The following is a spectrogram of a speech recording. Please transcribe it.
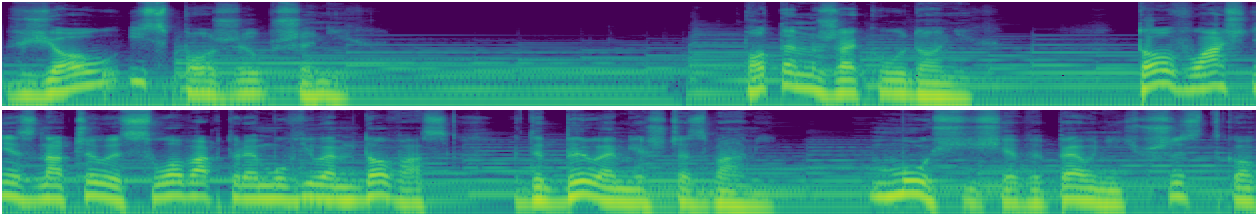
Wziął i spożył przy nich. Potem rzekł do nich: To właśnie znaczyły słowa, które mówiłem do was, gdy byłem jeszcze z wami. Musi się wypełnić wszystko,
